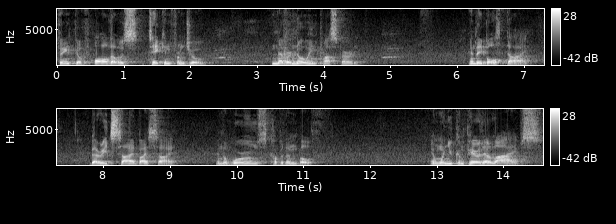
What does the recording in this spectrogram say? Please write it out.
Think of all that was taken from Job, never knowing prosperity. And they both die, buried side by side, and the worms cover them both. And when you compare their lives,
